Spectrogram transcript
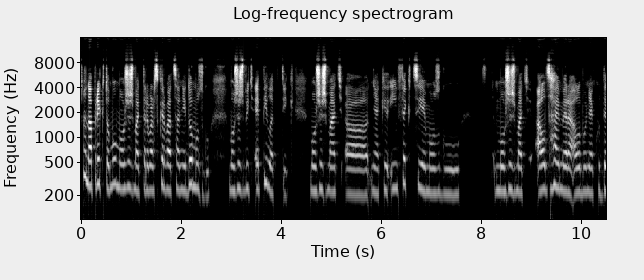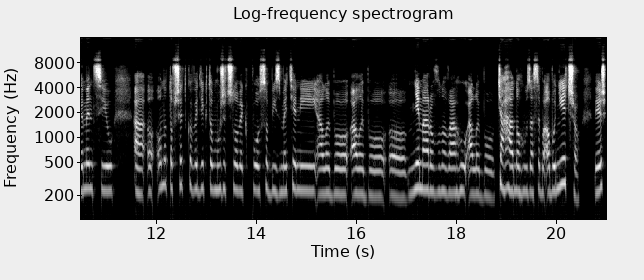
A napriek tomu môžeš mať treba skrvácanie do mozgu, môžeš byť epileptik, môžeš mať uh, nejaké infekcie mozgu, môžeš mať Alzheimera alebo nejakú demenciu a ono to všetko vedie k tomu, že človek pôsobí zmetený alebo, alebo uh, nemá rovnováhu alebo ťahá nohu za sebou alebo niečo, vieš.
